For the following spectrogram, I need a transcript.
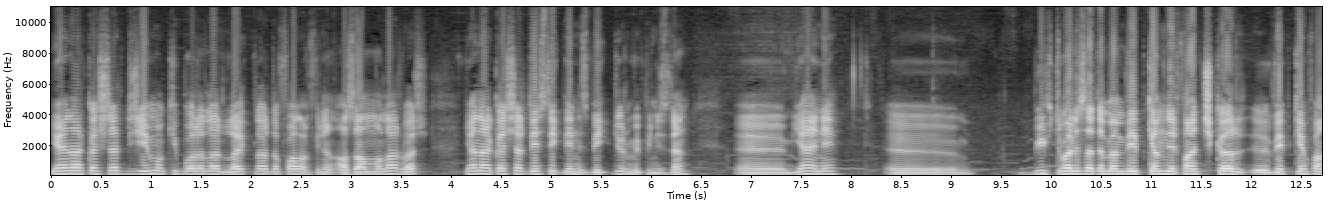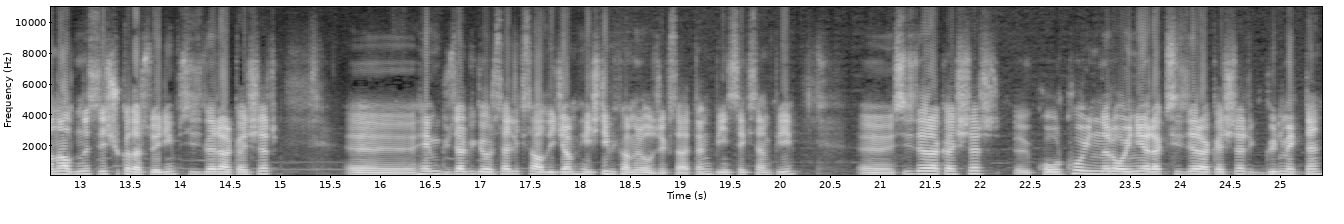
yani arkadaşlar diyeceğim o ki bu aralar like'larda falan filan azalmalar var. Yani arkadaşlar desteklerinizi bekliyorum hepinizden. Ee, yani ee, büyük ihtimalle zaten ben webcamleri falan çıkar e, webcam falan aldığımda size şu kadar söyleyeyim. Sizlere arkadaşlar ee, hem güzel bir görsellik sağlayacağım. HD bir kamera olacak zaten. 1080p. Ee, sizler arkadaşlar e, korku oyunları oynayarak sizler arkadaşlar gülmekten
